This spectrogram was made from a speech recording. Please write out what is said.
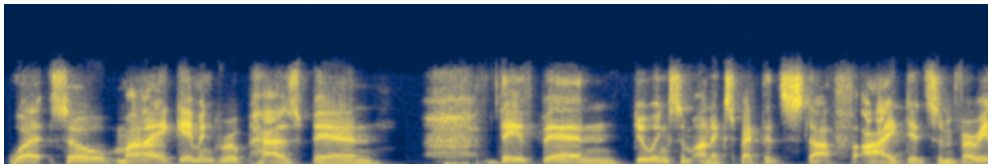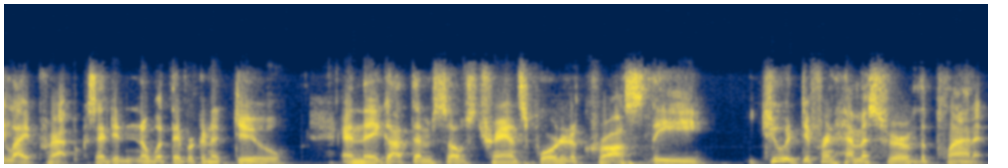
what? So my gaming group has been. They've been doing some unexpected stuff. I did some very light prep because I didn't know what they were going to do, and they got themselves transported across the to a different hemisphere of the planet.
